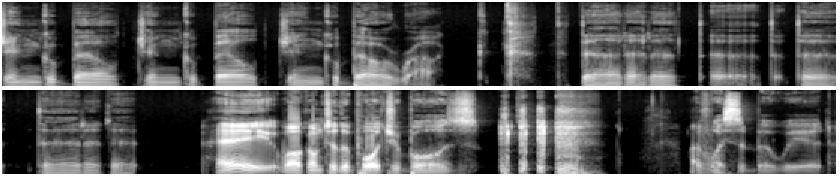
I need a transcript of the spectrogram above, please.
Jingle bell, jingle bell, jingle bell rock. Da, da, da, da, da, da, da. Hey, welcome to the Portugal My voice is a bit weird.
